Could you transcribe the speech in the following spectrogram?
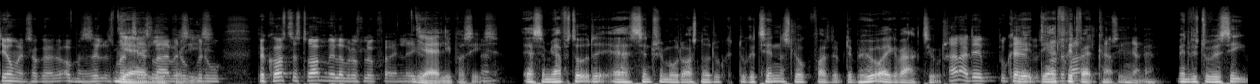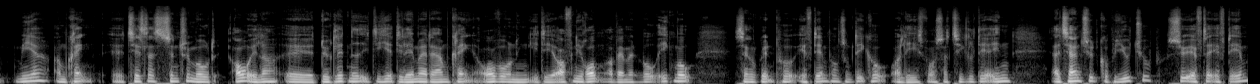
det må man så gøre op med sig selv. Hvis man Ja, Tesla, vil du, vil du bekoste strøm, eller vil du slukke for anlægget? ja lige præcis. Ja, som jeg har forstået det, er Sentry Mode også noget, du, du kan tænde og slukke for. Det, det behøver ikke at være aktivt. Nej, nej, det, du kan Det, det er et frit valg, kan man sige. Ja. Ja. Ja. Men hvis du vil se mere omkring uh, Teslas Sentry Mode, og eller uh, dykke lidt ned i de her dilemmaer, der er omkring overvågning i det offentlige rum, og hvad man må ikke må, så kan du gå ind på fdm.dk og læse vores artikel derinde. Alternativt gå på YouTube, søg efter FDM,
